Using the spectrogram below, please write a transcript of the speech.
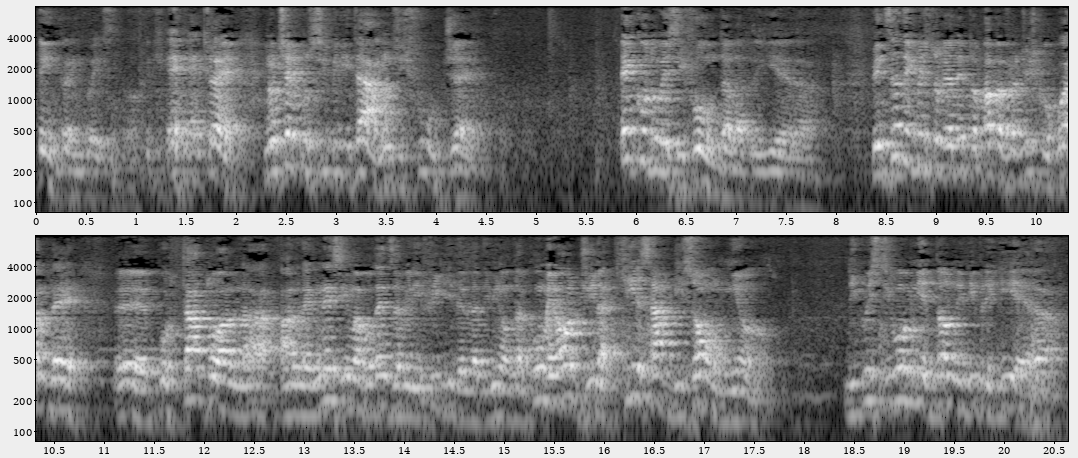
entra in questo, perché cioè, non c'è possibilità, non si sfugge. Ecco dove si fonda la preghiera. Pensate a questo che ha detto Papa Francesco quando è eh, portato alla, all'ennesima potenza per i figli della divina volontà, come oggi la Chiesa ha bisogno di questi uomini e donne di preghiera.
